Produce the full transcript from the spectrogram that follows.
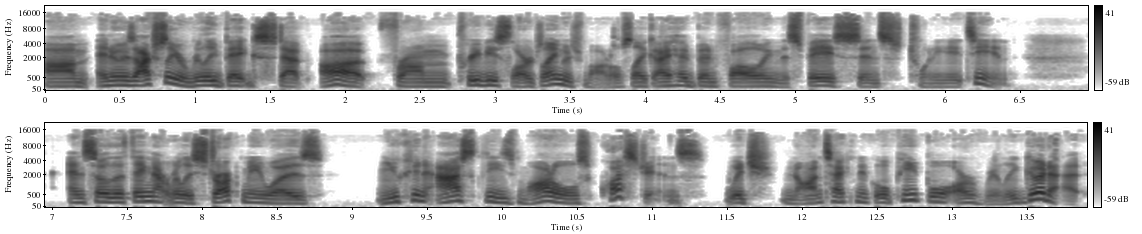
Um, and it was actually a really big step up from previous large language models. Like I had been following the space since 2018. And so the thing that really struck me was you can ask these models questions, which non technical people are really good at.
